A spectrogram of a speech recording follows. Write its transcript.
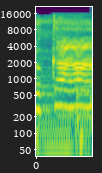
よか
